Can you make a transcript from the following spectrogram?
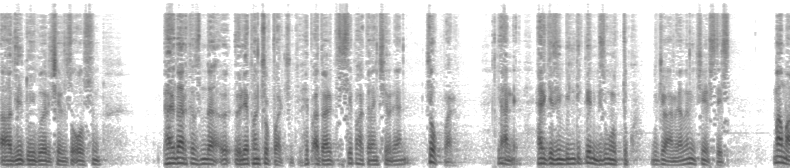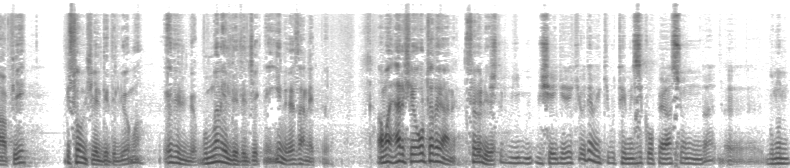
adil duygular içerisinde olsun. Perde arkasında öyle yapan çok var çünkü. Hep adaletsiz, hep arkadan çeviren çok var. Yani herkesin bildiklerini biz unuttuk bu camiaların içerisindeyiz. Mamafi bir sonuç elde ediliyor mu? Edilmiyor. Bundan elde edilecek mi? Yine de zannetmiyorum. Ama her şey ortada yani. Söylüyor. İşte bir, bir şey gerekiyor demek ki bu temizlik operasyonunda e, bunun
